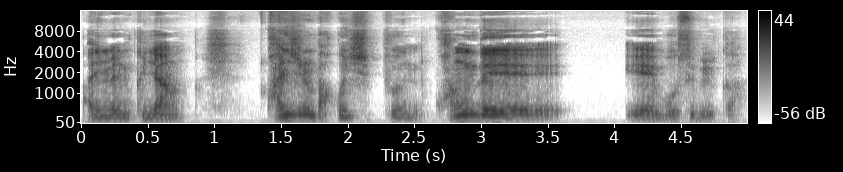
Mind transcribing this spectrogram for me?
아니면 그냥 관심을 받고 싶은 광대의 모습일까?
